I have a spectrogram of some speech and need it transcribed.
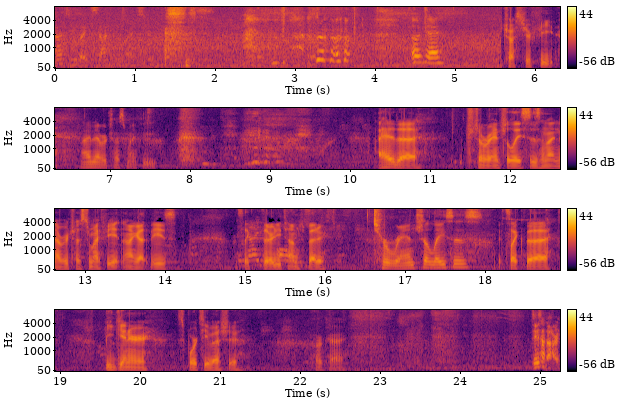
as you like sacrifice your Okay. Trust your feet. I never trust my feet. I had uh, Tarantulaces and I never trusted my feet, and I got these. It's like 30 times better. Tarantulaces? It's like the beginner Sportiva shoe. Okay. These are.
